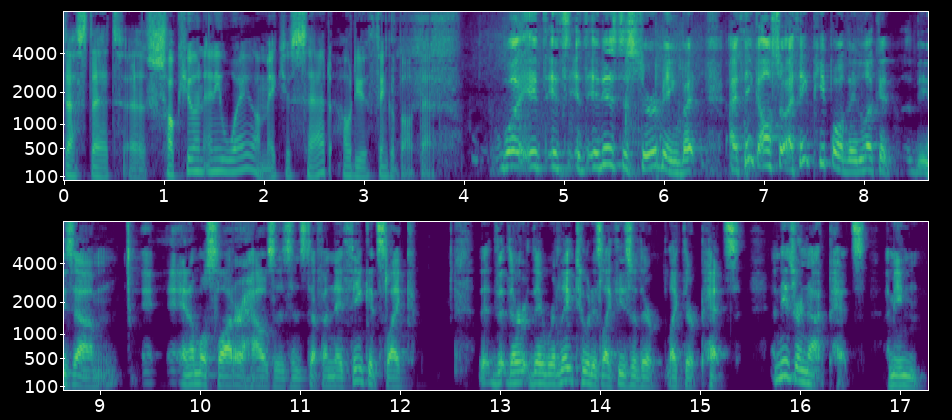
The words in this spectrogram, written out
does that uh, shock you in any way or make you sad how do you think about that well, it, it's it, it is disturbing, but I think also I think people they look at these um, animal slaughterhouses and stuff, and they think it's like they relate to it as like these are their like their pets, and these are not pets. I mean,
